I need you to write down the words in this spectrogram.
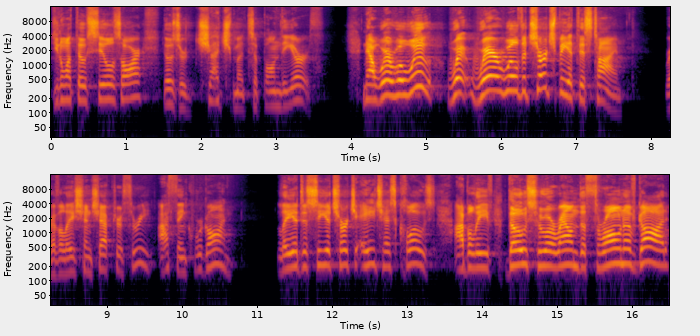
do you know what those seals are? Those are judgments upon the earth. Now, where will we, where, where will the church be at this time? Revelation chapter 3. I think we're gone. Laodicea church age has closed. I believe those who are around the throne of God,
